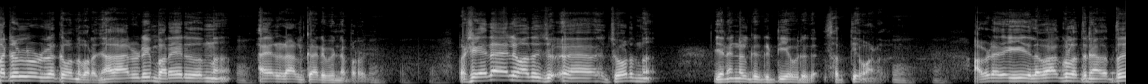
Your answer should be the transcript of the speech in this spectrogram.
മറ്റുള്ളവരോടൊക്കെ വന്ന് പറഞ്ഞു. അത് ആരുടെയും പറയരുതെന്ന് അയാളുടെ ആൾക്കാർ പിന്നെ പറഞ്ഞു. പക്ഷേ ഏതായാലും അത് ചോർന്ന് ജനങ്ങൾക്ക് കിട്ടിയ ഒരു സത്യമാണത്. അവിടെ ഈ ഇലവാക്കുളത്തിനകത്ത്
